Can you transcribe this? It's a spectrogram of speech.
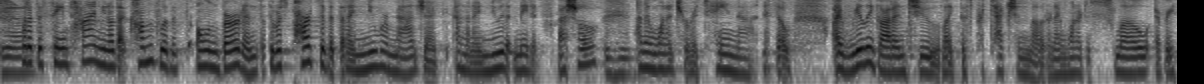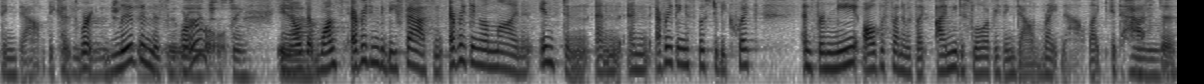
Yeah. But at the same time, you know, that comes with its own burdens. There was parts of it that I knew were magic and that I knew that made it special Mm-hmm. and I wanted to retain that. So I really got into like this protection mode and I wanted to slow everything down because we live in this Really world, interesting. you know, that wants everything to be fast and everything online and instant and and everything is supposed to be quick. And for me, all of a sudden it was like I need to slow everything down right now. Like it has Mm. to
